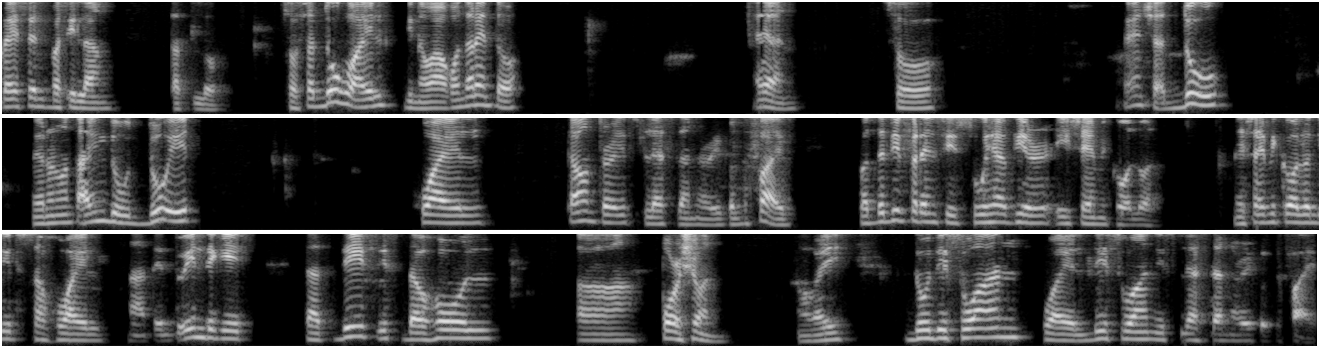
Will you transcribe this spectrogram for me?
Present pa silang tatlo. So sa do while, ginawa ko na rin to. Ayan. So, ayan siya. Do. Meron naman tayong do. Do it while counter is less than or equal to 5. But the difference is we have here a semicolon. May semicolon dito sa while natin to indicate that this is the whole uh, portion. Okay? do this one while this one is less than or equal to 5.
